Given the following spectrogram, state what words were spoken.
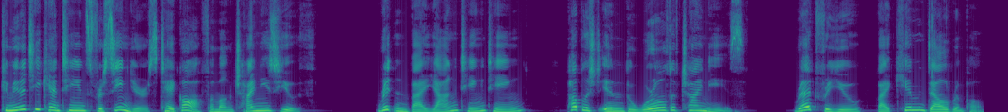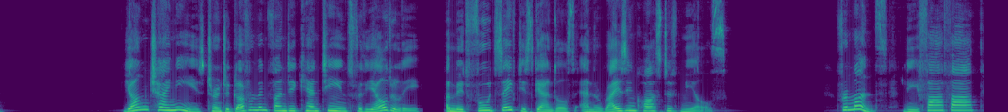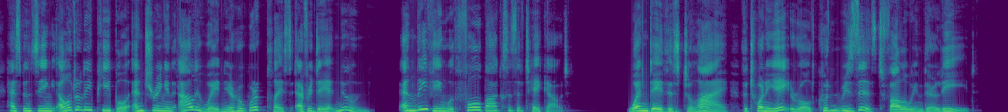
Community canteens for seniors take off among Chinese youth. Written by Yang Tingting, published in The World of Chinese. Read for you by Kim Dalrymple. Young Chinese turn to government funded canteens for the elderly amid food safety scandals and the rising cost of meals. For months, Li Fa Fa has been seeing elderly people entering an alleyway near her workplace every day at noon and leaving with full boxes of takeout. One day this July, the 28 year old couldn't resist following their lead.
